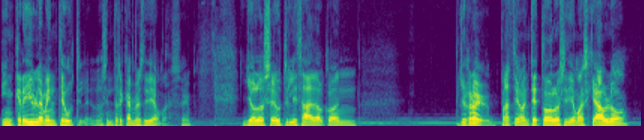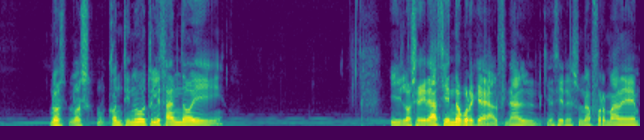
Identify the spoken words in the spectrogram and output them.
increíblemente útiles los intercambios de idiomas. Yo los he utilizado con... Yo creo que prácticamente todos los idiomas que hablo los, los continúo utilizando y, y lo seguiré haciendo porque al final, quiero decir, es una forma de,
